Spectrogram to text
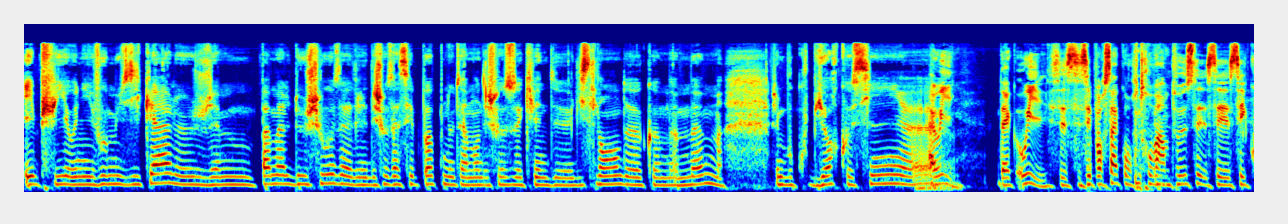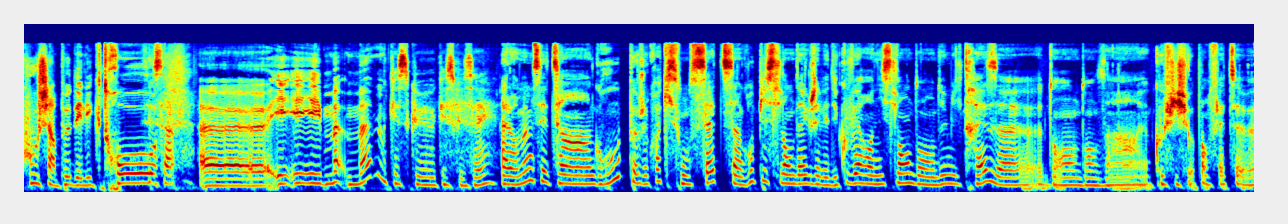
Et puis au niveau musical, j'aime pas mal de choses, des choses assez pop, notamment des choses qui viennent de l'Islande comme Mum. J'aime beaucoup Björk aussi. Euh, ah oui. Oui, c'est pour ça qu'on retrouve un peu ces, ces, couches un peu d'électro. C'est ça. Euh, et, et, Mum, qu'est-ce que qu'est-ce que c'est? Alors Mum, c'est un groupe, je crois qu'ils sont sept. C'est un groupe islandais que j'avais découvert en Islande en 2013 euh, dans, dans un coffee shop en fait. Euh,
